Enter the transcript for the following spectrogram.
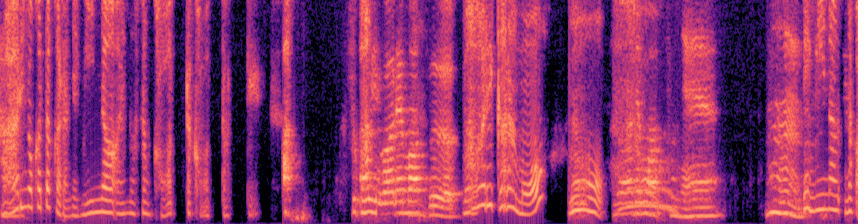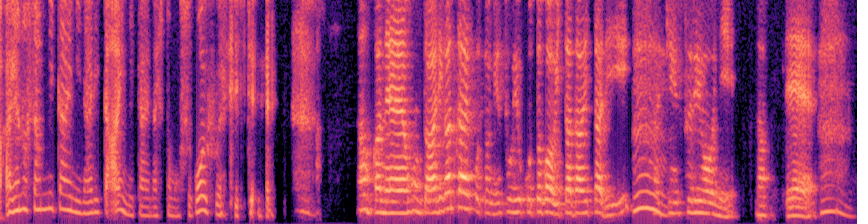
周りの方からね、みんな、綾野さん変わった変わったって。すごい言われます。周りからも？もう、言われますね。うん。で、みんな、なんか、綾野さんみたいになりたいみたいな人もすごい増えてきてね。なんかね、本当ありがたいことにそういう言葉をいただいたり、うん最近するようになって、うん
